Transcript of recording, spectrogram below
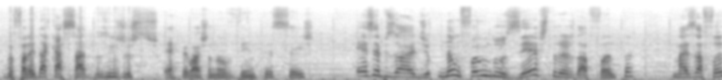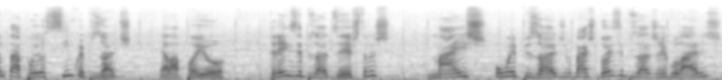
Como eu falei da caçada dos injustos, RP Guacha 96. Esse episódio não foi um dos extras da Fanta, mas a Fanta apoiou cinco episódios. Ela apoiou três episódios extras, mais um episódio, mais dois episódios regulares.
